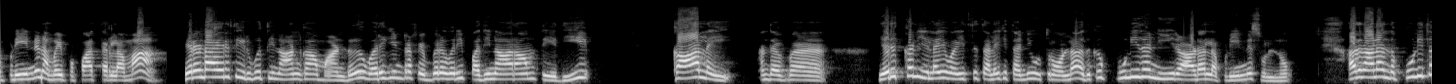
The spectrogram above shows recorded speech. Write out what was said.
அப்படின்னு நம்ம இப்ப பாத்திரலாமா? இரண்டாயிரத்தி இருபத்தி நான்காம் ஆண்டு வருகின்ற பிப்ரவரி பதினாறாம் தேதி காலை அந்த எருக்கன் இலை வைத்து தலைக்கு தண்ணி ஊத்துறோம்ல அதுக்கு புனித நீராடல் அப்படின்னு சொல்லணும் அதனால அந்த புனித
